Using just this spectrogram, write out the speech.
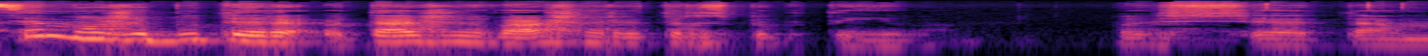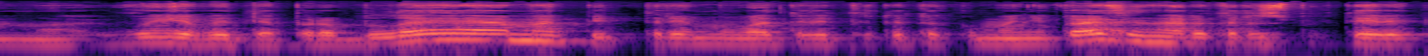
Це може бути та ж ваша ретроспектива. Ось е, там виявити проблеми, підтримувати відкриту комунікацію на ретроспективі.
